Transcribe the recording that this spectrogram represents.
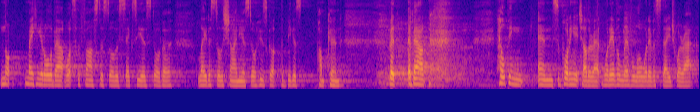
Not making it all about what's the fastest or the sexiest or the latest or the shiniest or who's got the biggest pumpkin, but about helping and supporting each other at whatever level or whatever stage we're at.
